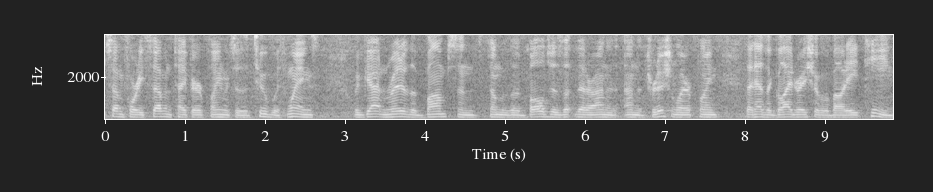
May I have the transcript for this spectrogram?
747 type airplane, which is a tube with wings. We've gotten rid of the bumps and some of the bulges that are on the, on the traditional airplane that has a glide ratio of about 18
